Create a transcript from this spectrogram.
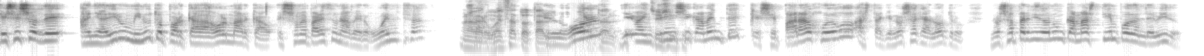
¿Qué es eso de añadir un minuto por cada gol marcado? Eso me parece una vergüenza. Una O sea, vergüenza total. El gol total. lleva Sí, sí, sí. intrínsecamente que se para el juego hasta que no saca el otro. No se ha perdido nunca más tiempo del debido.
